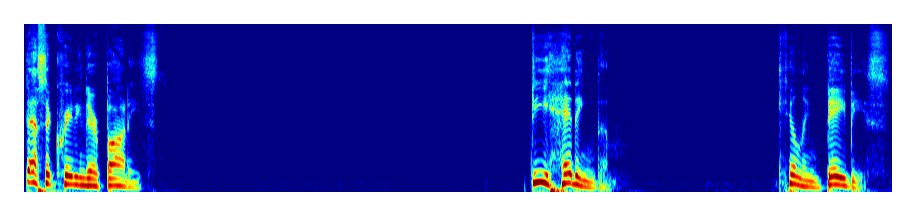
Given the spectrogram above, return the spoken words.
desecrating their bodies, beheading them, killing babies,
